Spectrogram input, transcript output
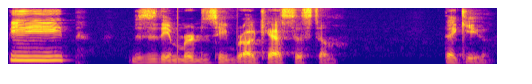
Beep. This is the emergency broadcast system. Thank you.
